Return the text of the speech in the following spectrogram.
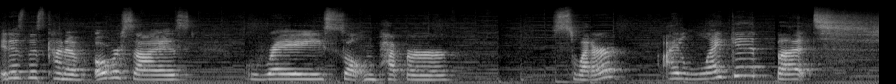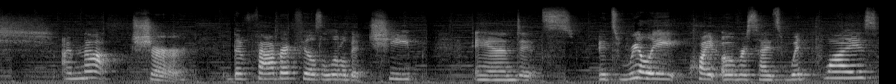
It is this kind of oversized gray salt and pepper sweater. I like it, but I'm not sure. The fabric feels a little bit cheap and it's it's really quite oversized width-wise,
